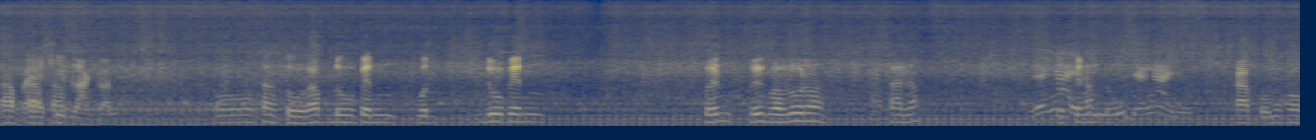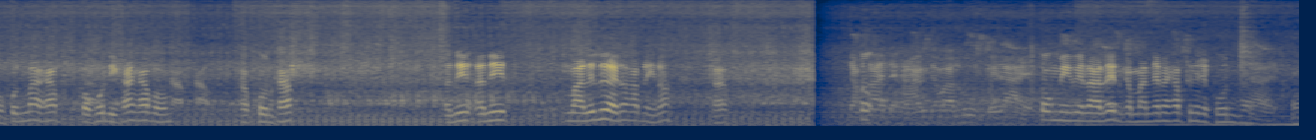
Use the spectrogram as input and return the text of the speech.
ครับไว้ครับอาครัชีบพหลักก่อนโอ้ช่างตู่ครับดูเป็นบทดูเป็นพื้นพื้นความรู้เนาะท่านเนาะ เลี้ยงง่ายเป็นครับหนูเลี้ยงง่ายอยู่ ครับผมขอบคุณมากครับขอบคุณอีกครั้งครับผมครับครับขอบคุณครับ อันนี้อันนี้มาเรื่อยๆเนาะครับนี่เนาะครับจับได้จะหางแต่ว่าลูกไม่ได้ต้องมีเวลาเล่นกับมันใช่ไหมครับ ถึงจะคุ้นใช่อ๋อ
